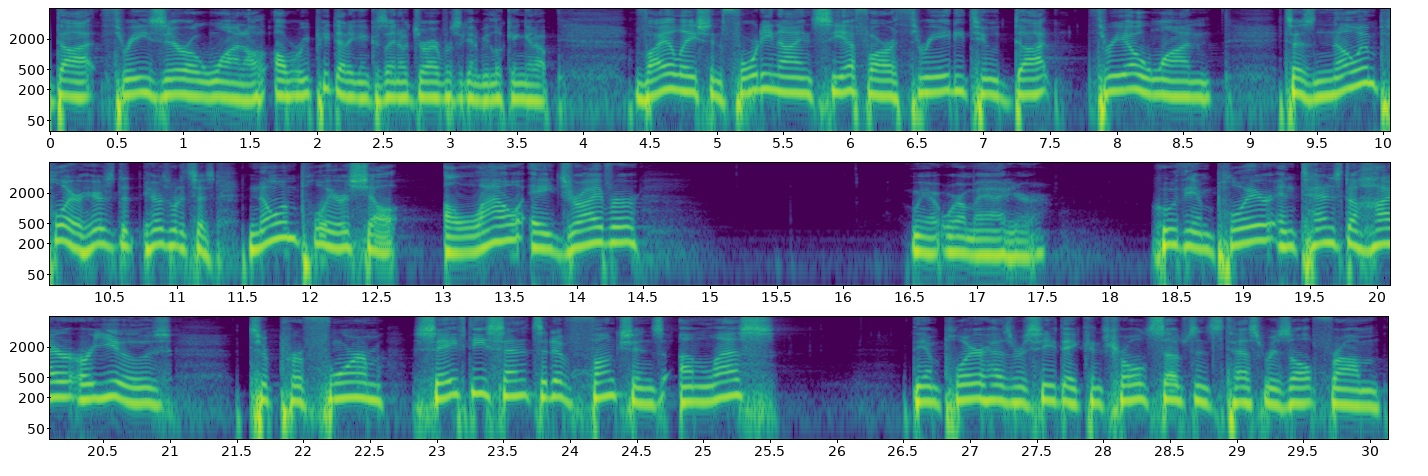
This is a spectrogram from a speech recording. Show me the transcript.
382.301. I'll, I'll repeat that again because I know drivers are going to be looking it up. Violation 49 CFR 382.301. It says no employer, here's, the, here's what it says no employer shall allow a driver where, where am I at here? Who the employer intends to hire or use to perform safety sensitive functions unless the employer has received a controlled substance test result from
